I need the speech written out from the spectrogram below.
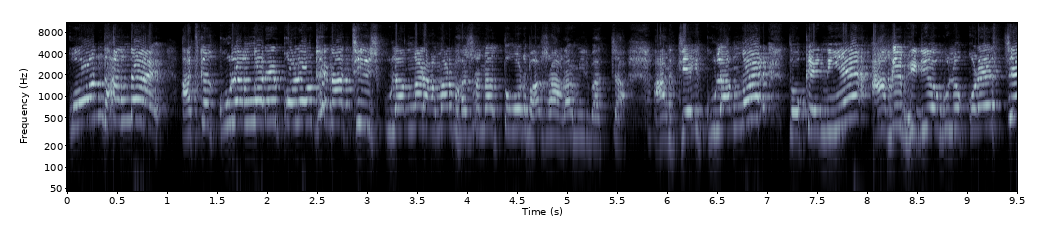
কোন ধান্দায়? আজকে কুলাঙ্গারের কোলে উঠে নাচছিস। কুলাঙ্গার আমার ভাষা না, তোর ভাষা, হারামির বাচ্চা। আর যেই কুলাঙ্গার তোকে নিয়ে আগে ভিডিওগুলো করে এসছে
